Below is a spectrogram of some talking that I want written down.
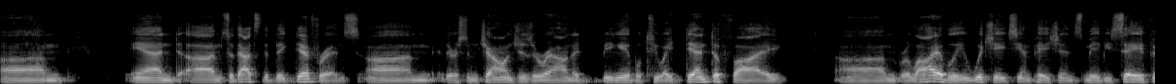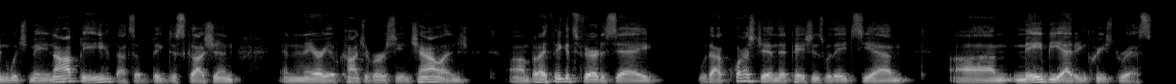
Um, and um, so that's the big difference. Um, there are some challenges around being able to identify um, reliably which HCM patients may be safe and which may not be. That's a big discussion and an area of controversy and challenge. Um, but I think it's fair to say, without question, that patients with HCM um, may be at increased risk.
